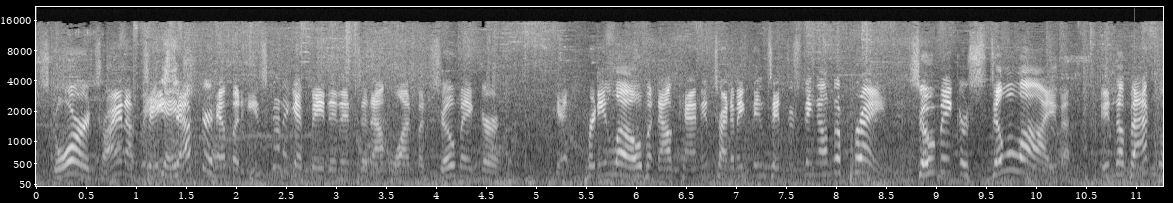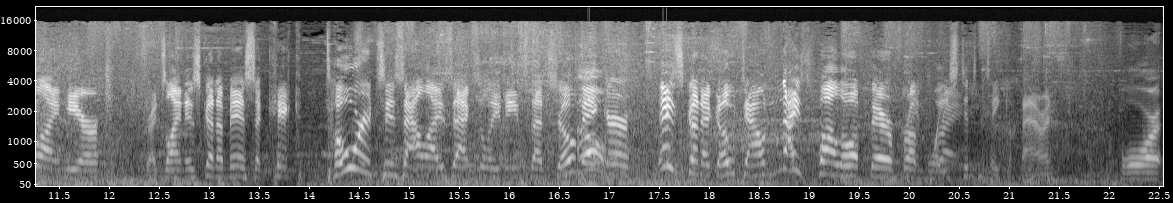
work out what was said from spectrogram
Score trying to chase after him, but he's gonna get baited into that one, but Showmaker getting pretty low, but now Canyon trying to make things interesting on the prey. Showmaker still alive in the back line here. Dredgeline is going to miss. A kick towards his allies actually means that Showmaker oh. is going to go down. Nice follow-up there from Wasted to take a Baron for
